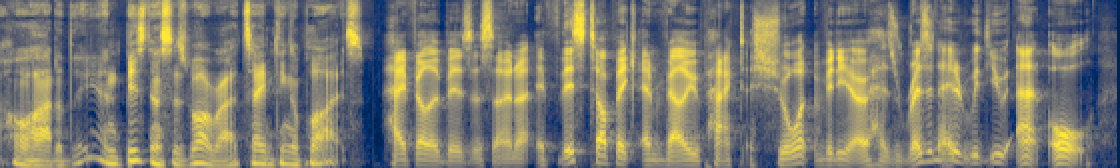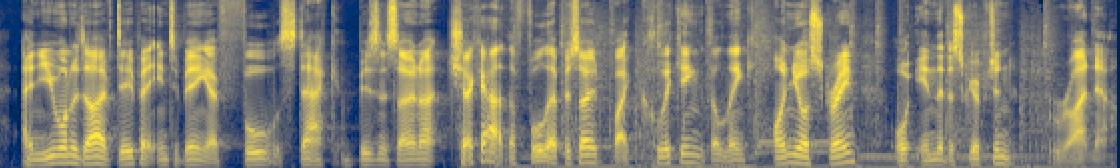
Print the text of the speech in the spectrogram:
Wholeheartedly. And business as well, right? Same thing applies. Hey, fellow business owner, if this topic and value packed short video has resonated with you at all, and you want to dive deeper into being a full stack business owner, check out the full episode by clicking the link on your screen or in the description right now.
